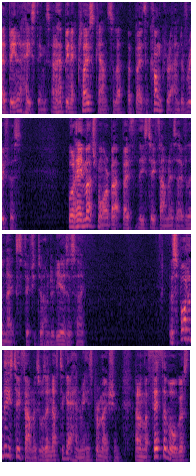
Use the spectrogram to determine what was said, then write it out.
had been at Hastings and had been a close counsellor of both the Conqueror and of Rufus. We'll hear much more about both of these two families over the next 50 to 100 years or so. The support of these two families was enough to get Henry his promotion, and on the 5th of August,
